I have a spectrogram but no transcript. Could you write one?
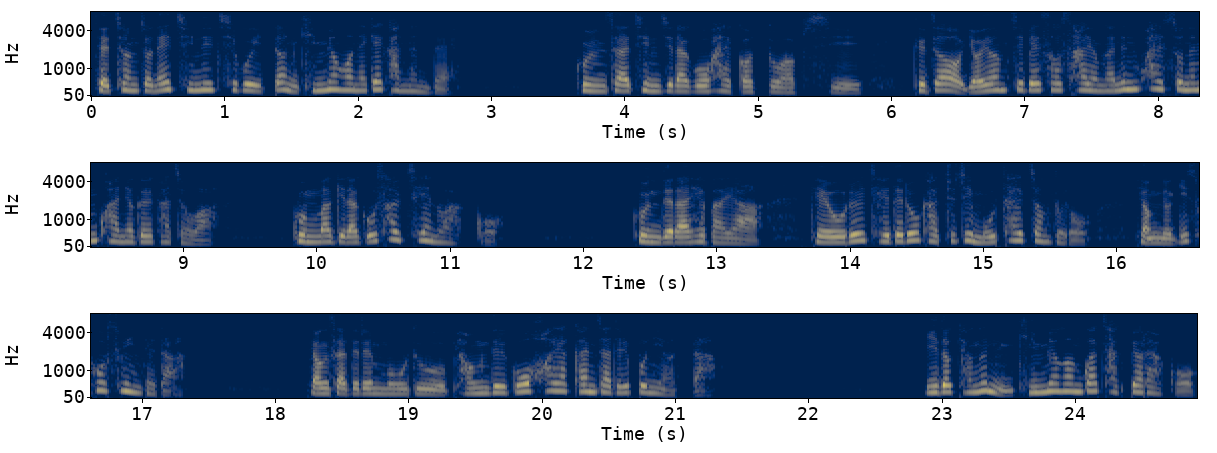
제청전에 진을 치고 있던 김명원에게 갔는데 군사 진지라고 할 것도 없이 그저 여염집에서 사용하는 활 쏘는 관역을 가져와 군막이라고 설치해 놓았고 군대라 해봐야 대오를 제대로 갖추지 못할 정도로 병력이 소수인데다 병사들은 모두 병들고 허약한 자들 뿐이었다. 이덕형은 김명원과 작별하고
